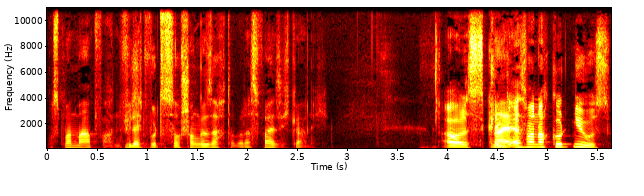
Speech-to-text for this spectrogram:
Muss man mal abwarten. Vielleicht wurde es auch schon gesagt, aber das weiß ich gar nicht. Aber das klingt Naja. erstmal noch Good News.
